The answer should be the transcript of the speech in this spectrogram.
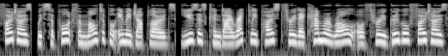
Photos – With support for multiple image uploads, users can directly post through their camera roll or through Google Photos.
